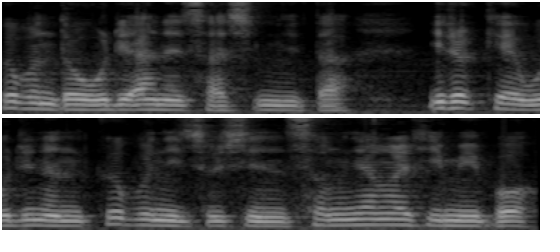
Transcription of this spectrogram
그분도 우리 안에 사십니다. 이렇게 우리는 그분이 주신 성령을 힘입어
